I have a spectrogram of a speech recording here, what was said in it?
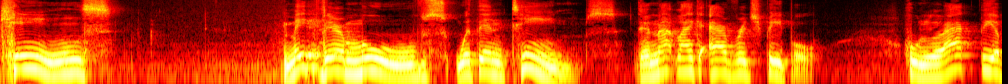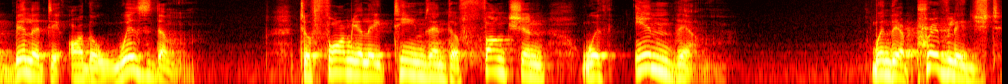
Kings make their moves within teams. They're not like average people who lack the ability or the wisdom to formulate teams and to function within them when they're privileged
